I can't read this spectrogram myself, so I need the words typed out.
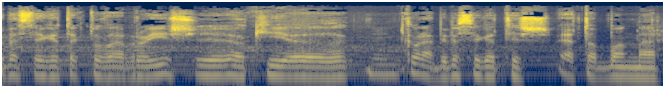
Frankkel beszélgetek továbbra is, aki a korábbi beszélgetés etapban már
